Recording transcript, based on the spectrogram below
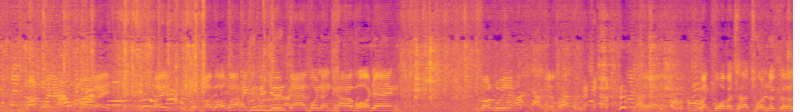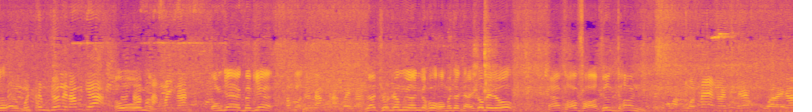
จะเป็นเขาไม่ได้เฮ้ยเฮ้ยเขาบอกว่าให้ขึ้นไปยืนกลางบนหลังคาหวอแดงร้อนลุยเลยครับเออมันกลัวประชาชนเหลือเกินเออมันเต็มเยอะเลยนะเมื่อกี้โอ้ยตามข้างหลังไปอีกนะตรงแยกเมื่อกี้ตำรวจเดินตามข้างหลังไปอีกนะแล้วชุดน้ำเงินก็โผล่มาจากไหนก็ไม่รู้ นะขอฝอครึ่งท่อนกลัวแม่งอะไรพวกเนี้ยกลัวอะไรนะ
